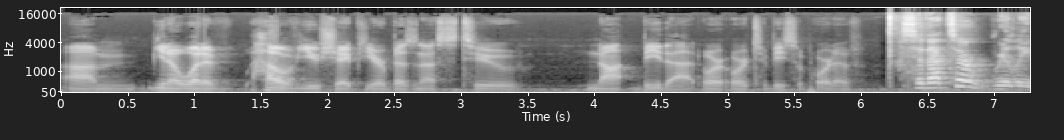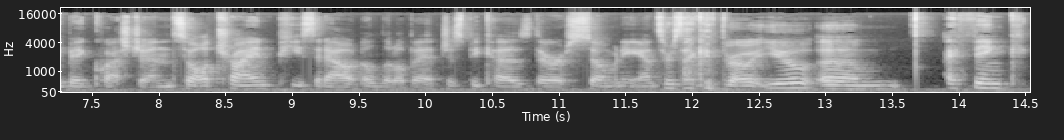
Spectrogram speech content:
um, you know, what have how have you shaped your business to not be that or, or to be supportive? So that's a really big question. So I'll try and piece it out a little bit just because there are so many answers I could throw at you. Um, I think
